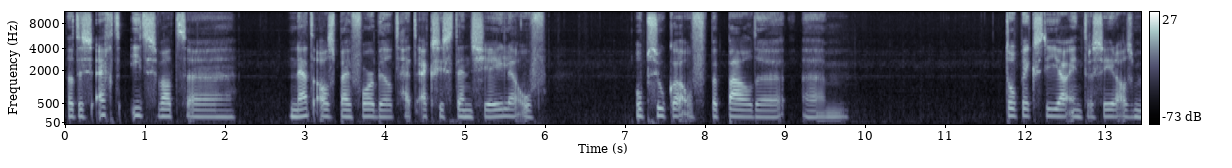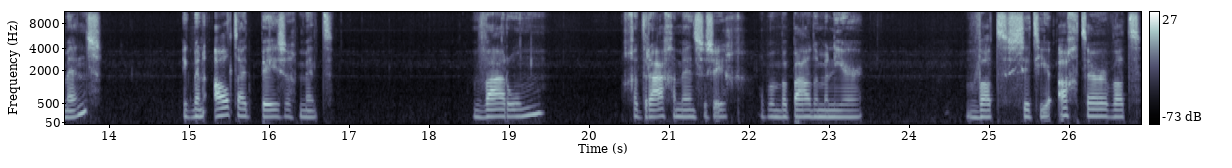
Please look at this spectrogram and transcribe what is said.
Dat is echt iets wat, eh, net als bijvoorbeeld het existentiële of opzoeken of bepaalde ehm, topics die jou interesseren als mens. Ik ben altijd bezig met waarom gedragen mensen zich op een bepaalde manier? Wat zit hierachter? Wat,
